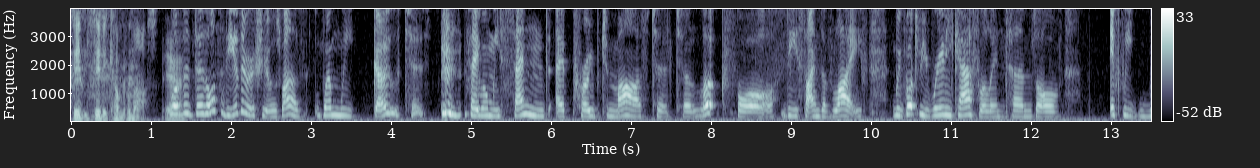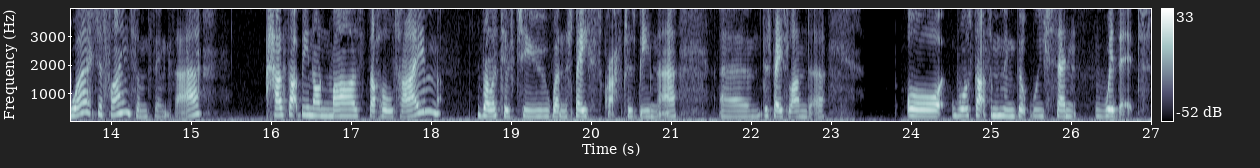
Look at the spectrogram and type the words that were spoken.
did did it come from us? Yeah. Well, there's also the other issue as well. Is when we go to, say, when we send a probe to Mars to, to look for these signs of life, we've got to be really careful in terms of if we were to find something there, has that been on Mars the whole time relative to when the spacecraft has been there, um, the space lander? or was that something that we sent with it?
